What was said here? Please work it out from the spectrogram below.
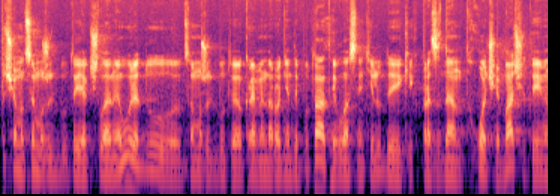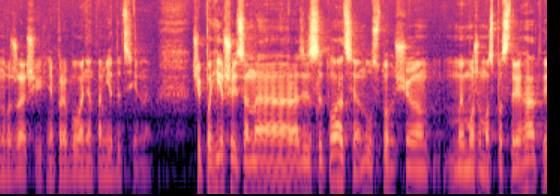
Причому це можуть бути як члени уряду, це можуть бути окремі народні депутати, і власне ті люди, яких президент хоче бачити, і він вважає, що їхнє перебування там є доцільним. Чи погіршується наразі ситуація? Ну, з того, що ми можемо спостерігати,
